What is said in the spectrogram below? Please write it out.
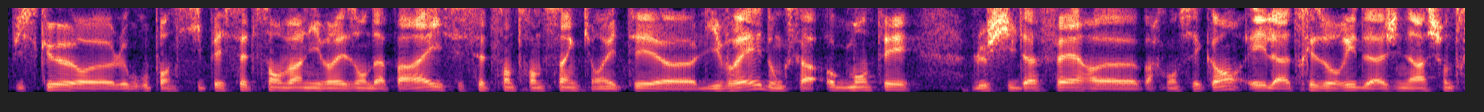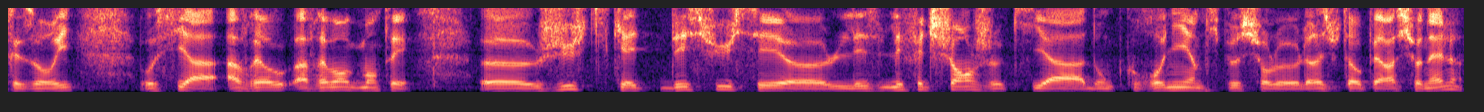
puisque le groupe anticipait 720 livraisons d'appareils, c'est 735 qui ont été livrés, donc ça a augmenté le chiffre d'affaires euh, par conséquent, et la trésorerie de la génération de trésorerie aussi a, a, vrai- a vraiment augmenté. Euh, juste, ce qui a été déçu, c'est euh, l'effet de change qui a donc renié un petit peu sur le, le résultat opérationnel.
